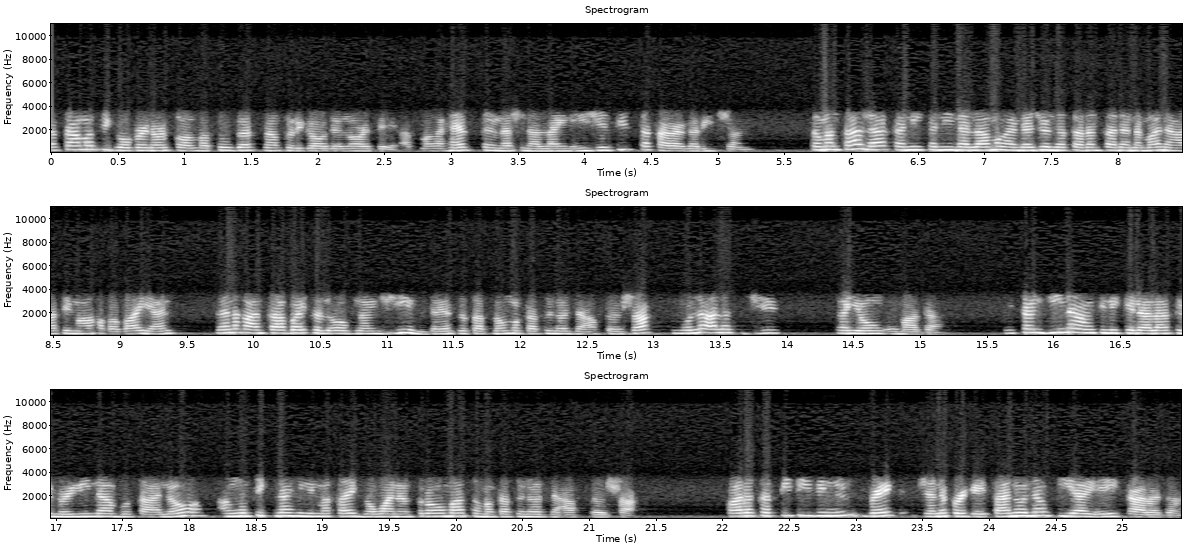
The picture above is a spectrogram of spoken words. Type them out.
kasama si Governor Sol Matugas ng Surigao del Norte at mga heads ng National Line Agencies sa Caraga Region. Samantala, kani-kanina lamang ay medyo nataranta na naman ang ating mga kababayan na nakaantabay sa loob ng gym dahil sa tatlong magkasunod na aftershock mula alas 10 ngayong umaga. Isang gina ang kinikilala si Merlina Busano, ang muntik na hinimatay gawa ng trauma sa magkasunod na aftershock. Para sa PTV News Break, Jennifer Gaetano ng PIA Caraga.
